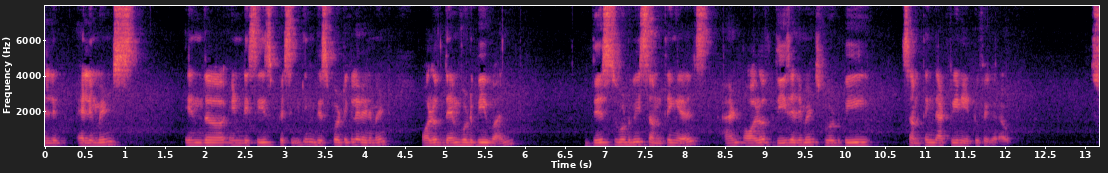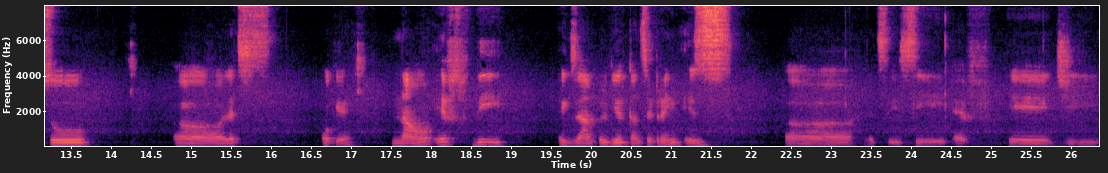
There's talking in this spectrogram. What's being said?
ele elements in the indices preceding this particular element all of them would be 1 this would be something else and all of these elements would be something that we need to figure out so uh, let's okay now if the example we are considering is uh, let's see C F A G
